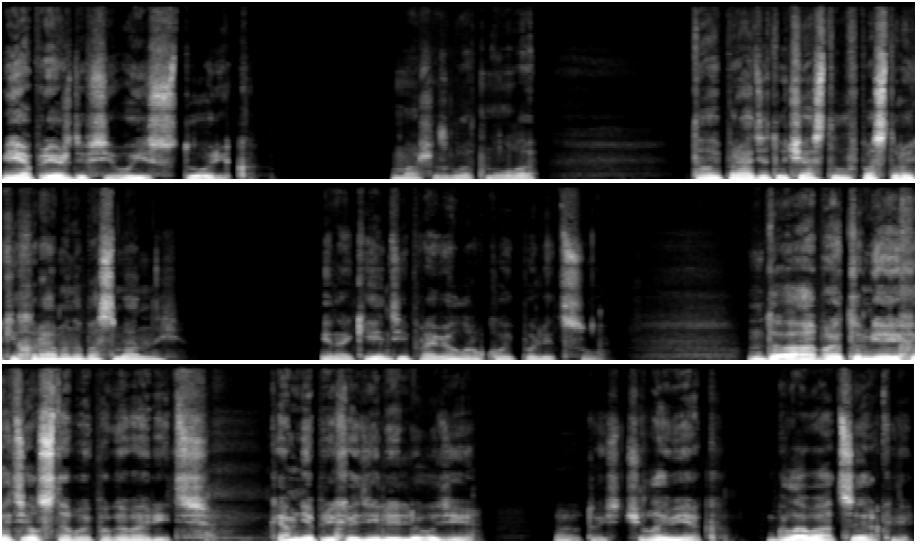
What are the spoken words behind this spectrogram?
Я прежде всего историк. Маша сглотнула. Твой прадед участвовал в постройке храма на Басманной? Иннокентий провел рукой по лицу. Да, об этом я и хотел с тобой поговорить. Ко мне приходили люди, ну, то есть человек, глава церкви,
